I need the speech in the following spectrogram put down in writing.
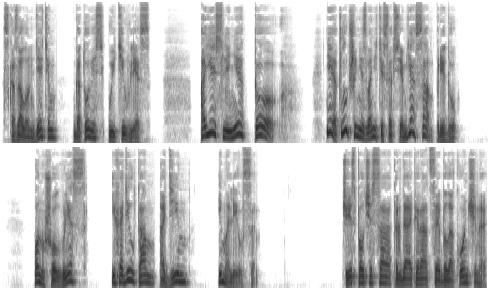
сказал он детям, готовясь уйти в лес. А если нет, то... Нет, лучше не звоните совсем, я сам приду. Он ушел в лес и ходил там один и молился. Через полчаса, когда операция была кончена,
